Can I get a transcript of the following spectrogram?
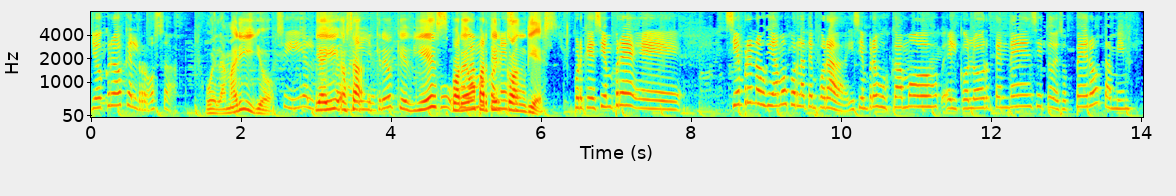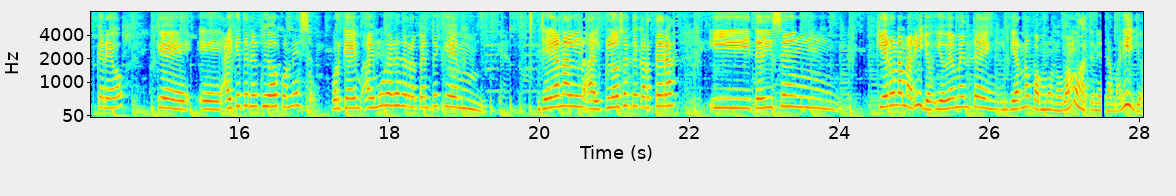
yo creo que el rosa. O el amarillo. Sí, el Y ahí, rosa o sea, creo que 10, Ju- podemos partir con con eso. 10. Porque siempre, eh, siempre nos guiamos por la temporada y siempre buscamos el color tendencia y todo eso. Pero también creo que eh, hay que tener cuidado con eso. Porque hay, hay mujeres de repente que mm, llegan al, al closet de carteras y te dicen quiero un amarillo y obviamente en invierno vamos no vamos a tener amarillo.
